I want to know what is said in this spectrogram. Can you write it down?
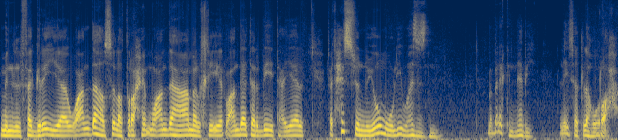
من الفجرية وعندها صلة رحم وعندها عمل خير وعندها تربية عيال. فتحس إنه يومه ليه وزن. ما بالك النبي ليست له راحة.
